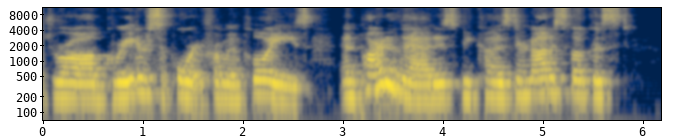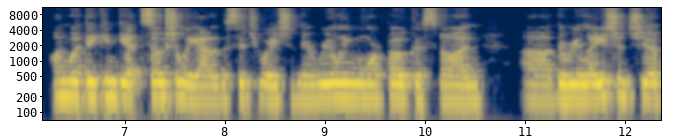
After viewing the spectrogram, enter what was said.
draw greater support from employees. And part of that is because they're not as focused on what they can get socially out of the situation. They're really more focused on uh, the relationship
